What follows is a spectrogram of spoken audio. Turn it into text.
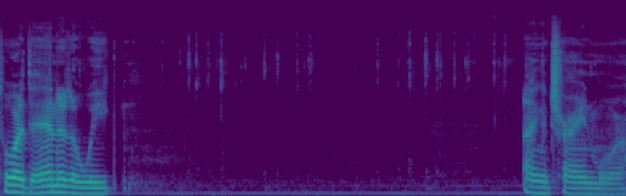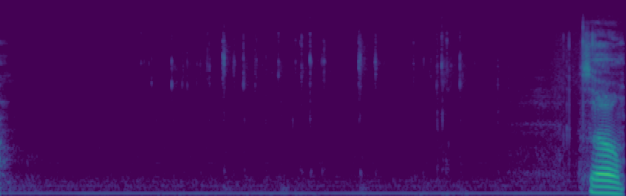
toward the end of the week, I can train more. So,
